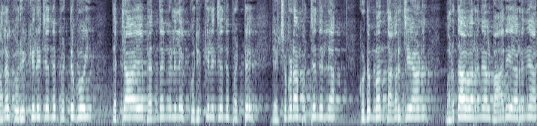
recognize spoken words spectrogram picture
പല കുരുക്കിൽ ചെന്ന് പെട്ടുപോയി തെറ്റായ ബന്ധങ്ങളിലെ കുരുക്കിൽ ചെന്ന് പെട്ട് രക്ഷപ്പെടാൻ പറ്റുന്നില്ല. കുടുംബം തകർച്ചയാണ്. ഭർത്താവ് അറിഞ്ഞാൽ ഭാര്യ അറിഞ്ഞാൽ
